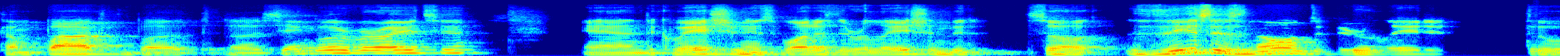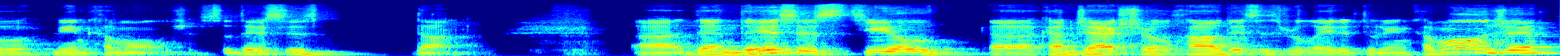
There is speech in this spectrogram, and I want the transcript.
compact but uh, singular variety. And the question is, what is the relation? So this is known to be related to link homology. So this is done. Uh, then this is still uh, conjectural how this is related to link homology,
